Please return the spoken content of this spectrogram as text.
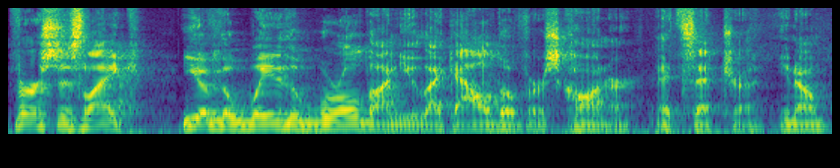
Versus like you have the weight of the world on you, like Aldo versus Conor, etc. You know.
